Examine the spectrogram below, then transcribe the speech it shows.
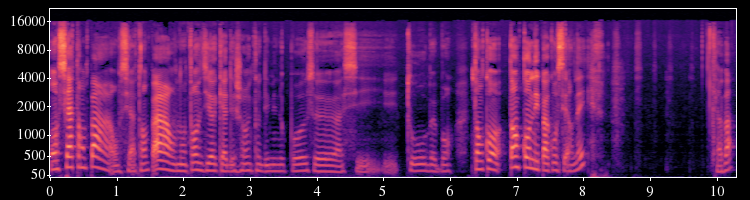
on s'y attend pas. On s'y attend pas. On entend dire qu'il y a des gens qui ont des ménopauses euh, assez tôt, mais bon, tant qu'on n'est pas concerné, ça va.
